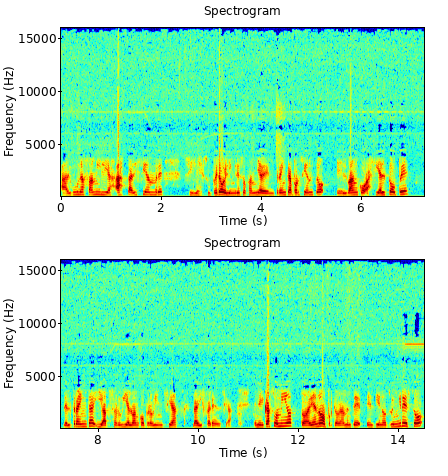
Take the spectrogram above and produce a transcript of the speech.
algunas familias hasta diciembre, si les superó el ingreso familiar del 30%, el banco hacía el tope del 30 y absorbía el Banco Provincia la diferencia. En el caso mío todavía no, porque obviamente él tiene otro ingreso,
